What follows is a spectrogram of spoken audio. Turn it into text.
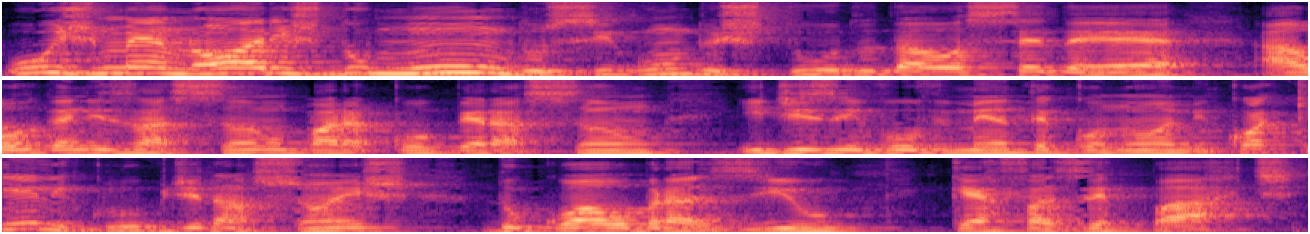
os menores do mundo, segundo o estudo da OCDE, a Organização para a Cooperação e Desenvolvimento Econômico, aquele clube de nações do qual o Brasil quer fazer parte.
